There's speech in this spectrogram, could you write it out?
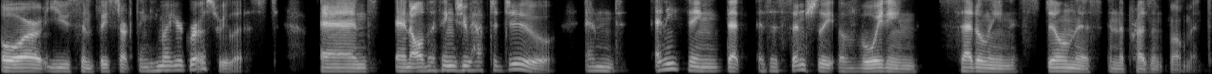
Or you simply start thinking about your grocery list and and all the things you have to do and anything that is essentially avoiding settling stillness in the present moment.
